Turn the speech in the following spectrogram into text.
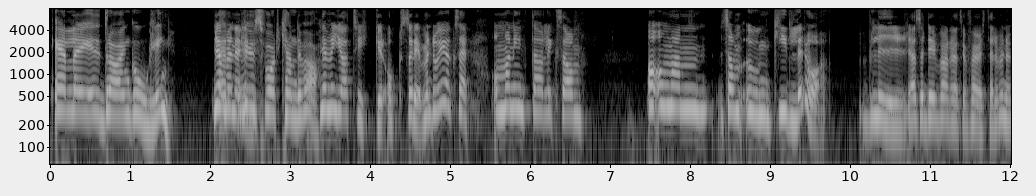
Eller dra en googling. Ja, men eller- Hur svårt kan det vara? Nej men jag tycker också det. Men då är jag också så här, om man inte har liksom Om man som ung kille då blir, alltså det bara att jag föreställer mig nu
